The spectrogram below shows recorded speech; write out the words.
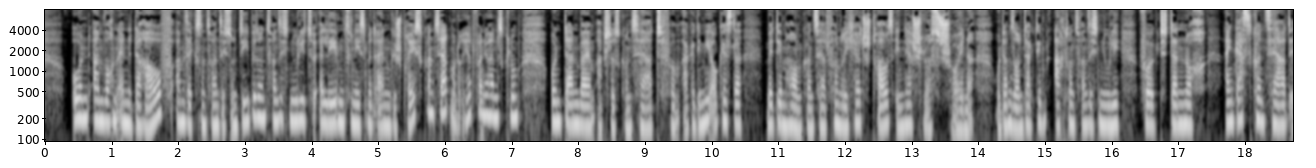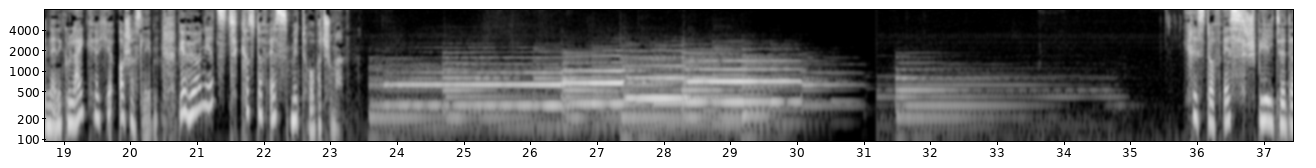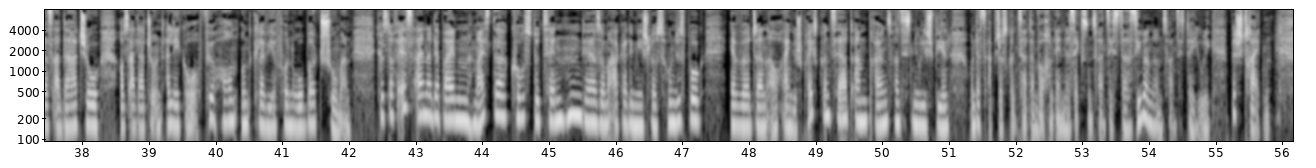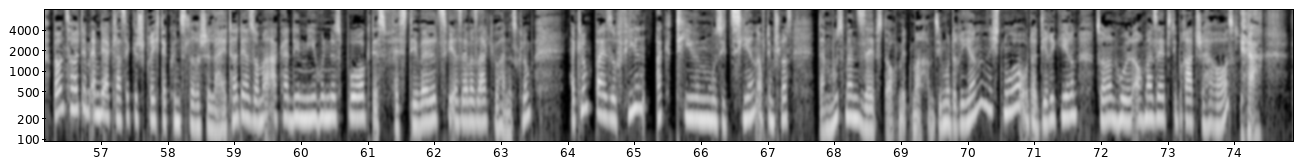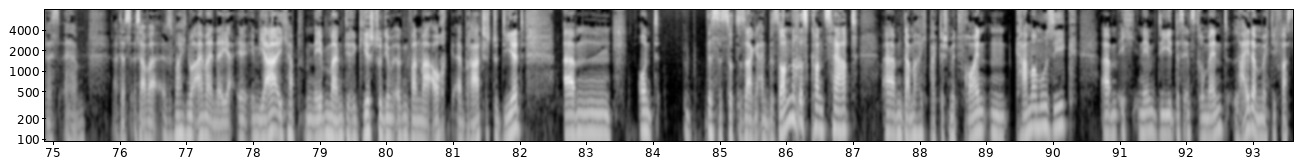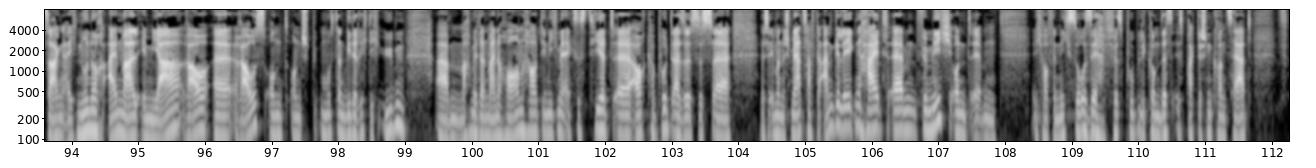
und am Wochenende darauf, am 26. und 27. Juli zu erleben, zunächst mit einem Gesprächskonzert, moderiert von Johannes Klump, und dann beim Abschlusskonzert vom Akademieorchester mit dem Hornkonzert von Richard Strauss in der Schlossscheune. Und am Sonntag, dem 28. Juli, folgt dann noch ein Gastkonzert in der Nikolaikirche Oschersleben. Wir hören jetzt Christoph S. mit Robert Schumann. Christoph S. spielte das Adagio aus Adagio und Allegro für Horn und Klavier von Robert Schumann. Christoph S., einer der beiden Meisterkursdozenten der Sommerakademie Schloss Hundesburg. Er wird dann auch ein Gesprächskonzert am 23. Juli spielen und das Abschlusskonzert am Wochenende 26. 27. Juli bestreiten. Bei uns heute im MDR Klassikgespräch der künstlerische Leiter der Sommerakademie Hundesburg des Festivals, wie er selber sagt, Johannes Klump. Herr Klump, bei so vielen aktiven Musizieren auf dem Schloss, da muss man selbst auch mitmachen. Sie moderieren nicht nur oder dirigieren, sondern holen auch mal selbst die Bratsche heraus. Ja, das, ähm, das ist aber, das mache ich nur einmal in der, im Jahr. Ich habe neben meinem Dirigierstudium irgendwann mal auch äh, Bratsche studiert. Ähm, und das ist sozusagen ein besonderes Konzert. Ähm, da mache ich praktisch mit Freunden Kammermusik. Ähm, ich nehme die das Instrument, leider möchte ich fast sagen, eigentlich nur noch einmal im Jahr rau, äh, raus und und muss dann wieder richtig üben. Ähm, mache mir dann meine Hornhaut, die nicht mehr existiert, äh, auch kaputt. Also es ist äh, es ist immer eine schmerzhafte Angelegenheit ähm, für mich und ähm, ich hoffe nicht so sehr fürs Publikum. Das ist praktisch ein Konzert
